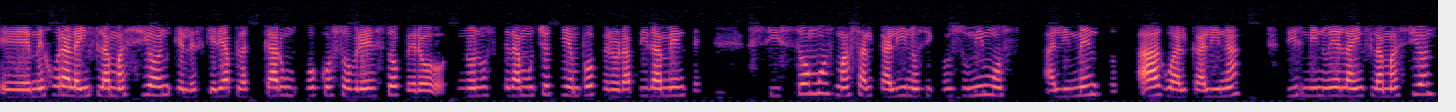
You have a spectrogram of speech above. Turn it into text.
eh, mejora la inflamación, que les quería platicar un poco sobre esto, pero no nos queda mucho tiempo, pero rápidamente. Si somos más alcalinos y consumimos alimentos, agua alcalina, disminuye la inflamación.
